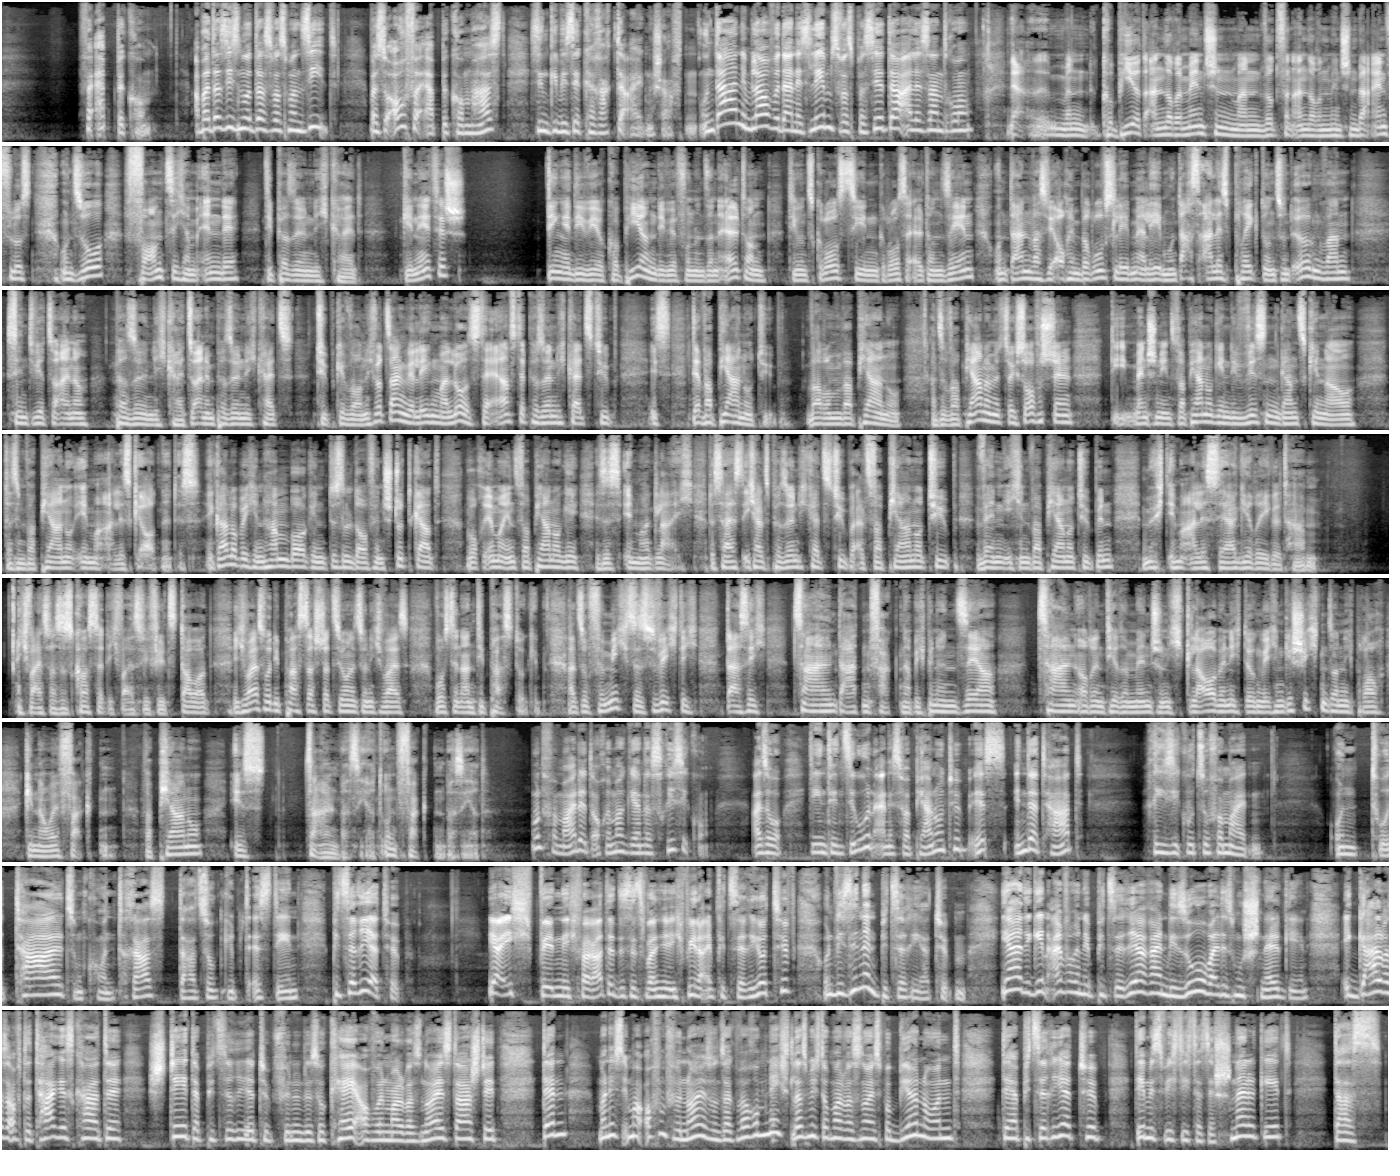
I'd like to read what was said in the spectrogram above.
vererbt bekommen. Aber das ist nur das, was man sieht. Was du auch vererbt bekommen hast, sind gewisse Charaktereigenschaften. Und dann im Laufe deines Lebens, was passiert da, Alessandro? Ja, man kopiert andere Menschen, man wird von anderen Menschen beeinflusst und so formt sich am Ende die Persönlichkeit. Genetisch Dinge, die wir kopieren, die wir von unseren Eltern, die uns großziehen, Großeltern sehen und dann, was wir auch im Berufsleben erleben. Und das alles prägt uns. Und irgendwann sind wir zu einer Persönlichkeit, zu einem Persönlichkeitstyp geworden. Ich würde sagen, wir legen mal los. Der erste Persönlichkeitstyp ist der Vapiano-Typ. Warum Vapiano? Also Vapiano müsst ihr euch so vorstellen, die Menschen, die ins Vapiano gehen, die wissen ganz genau, dass im Vapiano immer alles geordnet ist. Egal ob ich in Hamburg, in Düsseldorf, in Stuttgart, wo auch immer ins Vapiano gehe, es ist immer gleich. Das heißt, ich als Persönlichkeitstyp, als Vapiano-Typ, wenn ich ein Vapiano-Typ bin, möchte immer alles sehr geregelt haben. Ich weiß, was es kostet, ich weiß, wie viel es dauert, ich weiß, wo die Pastastation ist und ich weiß, wo es den Antipasto gibt. Also für mich ist es wichtig, dass ich Zahlen, Daten, Fakten habe. Ich bin ein sehr zahlenorientierter Mensch und ich glaube nicht irgendwelchen Geschichten, sondern ich brauche genaue Fakten. Vapiano ist zahlenbasiert und faktenbasiert. Und vermeidet auch immer gern das Risiko. Also die Intention eines Vapiano-Typ ist in der Tat, Risiko zu vermeiden. Und total zum Kontrast dazu gibt es den Pizzeria-Typ. Ja, ich bin, ich verrate das jetzt mal hier, ich bin ein Pizzeria-Typ. Und wie sind denn Pizzeria-Typen? Ja, die gehen einfach in eine Pizzeria rein. Wieso? Weil das muss schnell gehen. Egal was auf der Tageskarte steht, der Pizzeria-Typ findet es okay, auch wenn mal was Neues dasteht. Denn man ist immer offen für Neues und sagt, warum nicht? Lass mich doch mal was Neues probieren. Und der Pizzeria-Typ, dem ist wichtig, dass er schnell geht, dass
